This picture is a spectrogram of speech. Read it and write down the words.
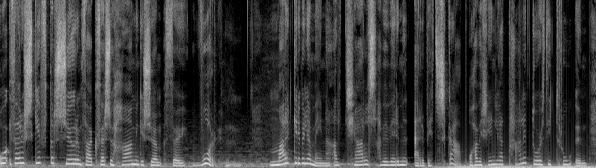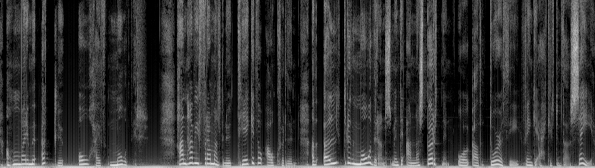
Og það eru skiptar sögur um það hversu hamingisöm þau voru. Margir vilja meina að Charles hafi verið með erfitt skap og hafi hreinlega talið Dorothy trú um að hún væri með öllu óhæf móðir. Hann hafi í framhaldinu tekið þá ákverðun að öldruð móðir hans myndi annars börnin og að Dorothy fengi ekkert um það að segja.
